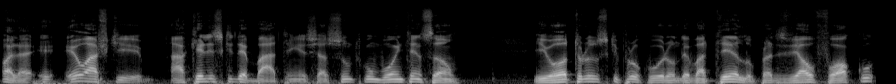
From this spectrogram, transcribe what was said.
Olha, eu acho que há aqueles que debatem esse assunto com boa intenção e outros que procuram debatê-lo para desviar o foco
